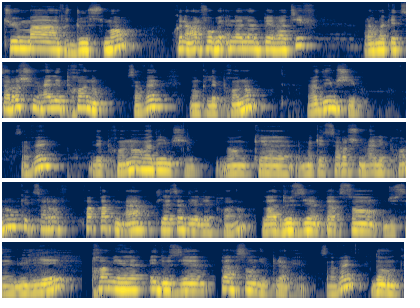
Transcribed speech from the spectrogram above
tu marches doucement. On a l'impératif, راه كيتصرفش مع les pronoms. Ça fait Donc, les pronoms غادي يمشيو. Ça fait les pronoms غادي يمشيو. Donc, ما كيتصرفش مع les pronoms, كيتصرف فقط مع ثلاثة ديال les pronoms. La deuxième personne du singulier, première et deuxième personne du pluriel. Ça fait Donc,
